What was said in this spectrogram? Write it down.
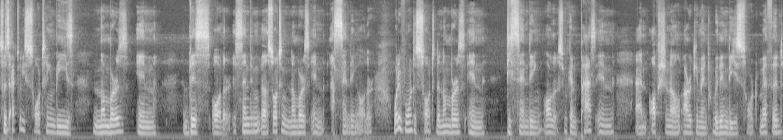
so it's actually sorting these numbers in this order is sending uh, sorting numbers in ascending order. What if we want to sort the numbers in descending order? So we can pass in an optional argument within the sort method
